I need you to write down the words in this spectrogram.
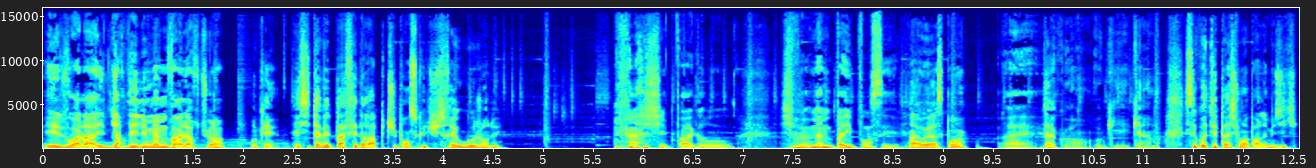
Et voilà, et de garder les mêmes valeurs, tu vois. Ok. Et si t'avais pas fait de rap, tu penses que tu serais où aujourd'hui? Je sais pas, gros. Je veux même pas y penser. Ah ouais, à ce point? Ouais. D'accord. Ok, carrément. C'est quoi tes passions à part la musique?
